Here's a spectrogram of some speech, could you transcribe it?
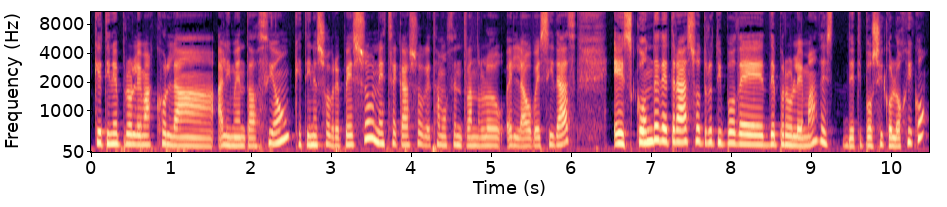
que tiene problemas con la alimentación, que tiene sobrepeso, en este caso que estamos centrándolo en la obesidad, ¿esconde detrás otro tipo de, problemas de, tipo psicológico?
